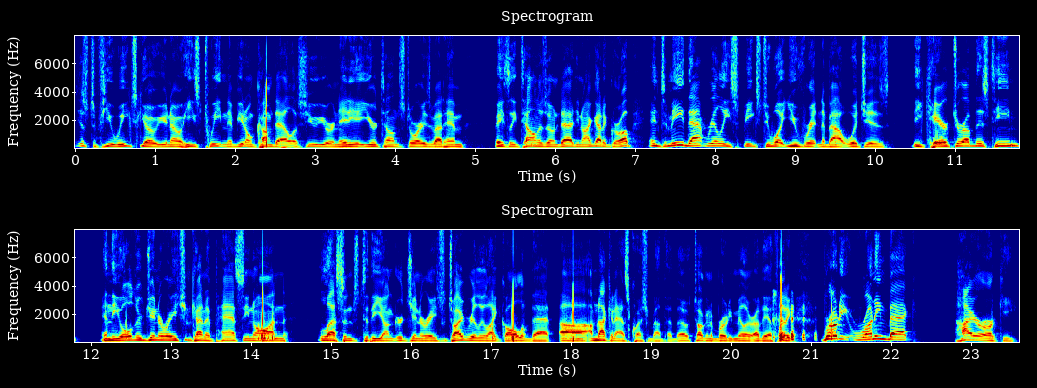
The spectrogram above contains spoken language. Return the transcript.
just a few weeks ago, you know, he's tweeting, if you don't come to LSU, you're an idiot. You're telling stories about him basically telling his own dad, you know, I got to grow up. And to me, that really speaks to what you've written about, which is the character of this team and the older generation kind of passing on lessons to the younger generation. So I really like all of that. Uh, I'm not going to ask a question about that, though. Talking to Brody Miller of The Athletic. Brody, running back hierarchy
